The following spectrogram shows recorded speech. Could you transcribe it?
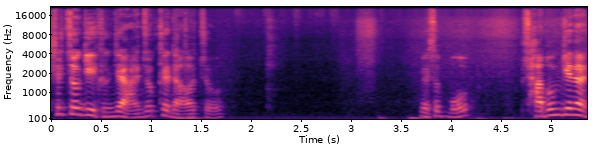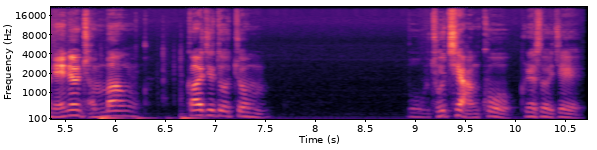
실적이 굉장히 안 좋게 나왔죠. 그래서 뭐 4분기나 내년 전망까지도 좀 뭐 좋지 않고 그래서 이제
